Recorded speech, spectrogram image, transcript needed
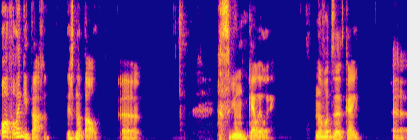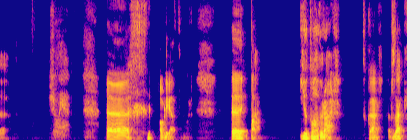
Oh, falei em guitarra, este Natal, ah, recebi um ukulele. Não vou dizer de quem. Ah, Juliana. Ah, obrigado, amor. Ah, pá, e eu estou a adorar tocar. Apesar que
